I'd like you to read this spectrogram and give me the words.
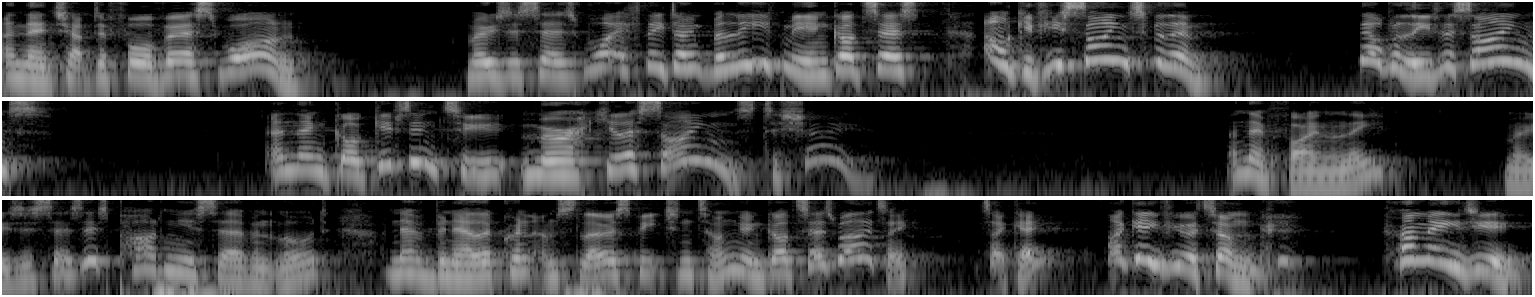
And then, chapter 4, verse 1 Moses says, What if they don't believe me? And God says, I'll give you signs for them. They'll believe the signs. And then God gives him two miraculous signs to show. And then finally, Moses says this Pardon your servant, Lord. I've never been eloquent. I'm slow of speech and tongue. And God says, Well, it's okay. I gave you a tongue. I made you.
